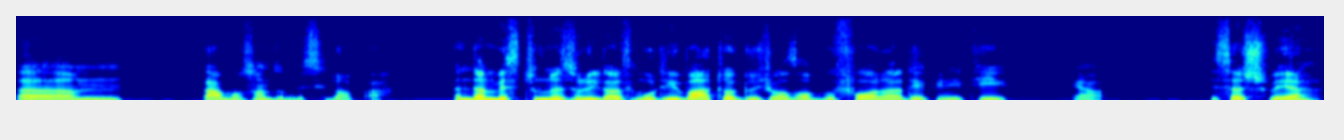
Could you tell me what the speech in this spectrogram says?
Ähm, da muss man so ein bisschen drauf achten. Und dann bist du natürlich als Motivator durchaus auch gefordert. Definitiv. Ist das schwer?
